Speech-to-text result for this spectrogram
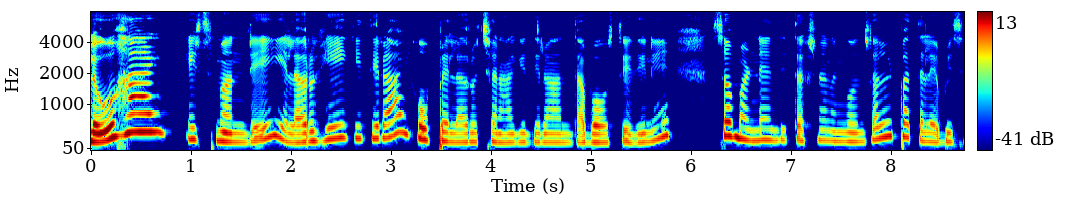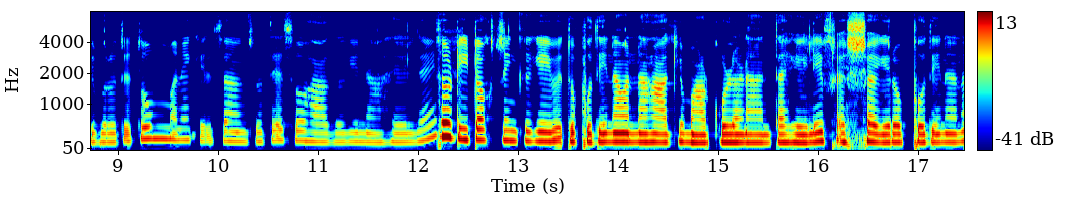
lũ hai. ಇಟ್ಸ್ ಮಂಡೇ, ಎಲ್ಲರೂ ಹೇಗಿದ್ದೀರಾ? ಐ ಹೋಪ್ ಎಲ್ಲರೂ ಚೆನ್ನಾಗಿದ್ದೀರಾ ಅಂತ ಭಾವಿಸ್ತಿದ್ದೀನಿ. ಸೊ ಮಂಡೆ ಅಂದಿದ ತಕ್ಷಣ ನಂಗೆ ಒಂದು ಸ್ವಲ್ಪ ತಲೆ ಬಿಸಿ ಬರುತ್ತೆ. ತುಂಬಾ ಕೆಲಸ ಅನಿಸುತ್ತೆ. ಸೊ ಹಾಗಾಗಿ ನಾ ಹೇಳಿದೆ. ಸೊ ಡಿಟಾಕ್ಸ್ ಡ್ರಿಂಕ್ಗೆ ಇವತ್ತು ಪುದೀನವನ್ನು ಹಾಕಿ ಮಾಡ್ಕೊಳ್ಳೋಣ ಅಂತ ಹೇಳಿ ಫ್ರೆಶ್ ಆಗಿರೋ ಪುದೀನನ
